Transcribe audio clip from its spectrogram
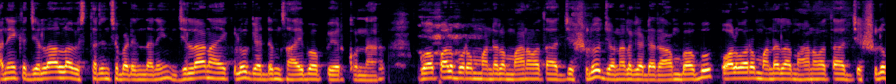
అనేక జిల్లాల్లో విస్తరించబడిందని జిల్లా నాయకులు గెడ్డం సాయిబాబు పేర్కొన్నారు. గోపాలపురం మండల మానవతా అధ్యక్షులు జొన్నలగడ్డ రాంబాబు పోలవరం మండల మానవతా అధ్యక్షులు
